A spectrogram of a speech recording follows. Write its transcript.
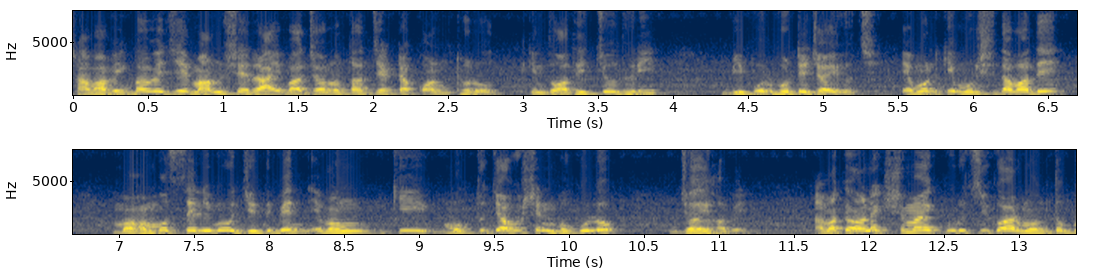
স্বাভাবিকভাবে যে মানুষের রায় বা জনতার যে একটা কণ্ঠরোধ, কিন্তু অধীর চৌধুরী বিপুল ভোটে জয় হচ্ছে। এমনকি মুর্শিদাবাদে মোহাম্মদ সেলিমও জিতবেন এবং কি মুর্তুজা হোসেন বকুলও জয় হবেন। আমাকে অনেক সময় কুরুচিকর মন্তব্য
